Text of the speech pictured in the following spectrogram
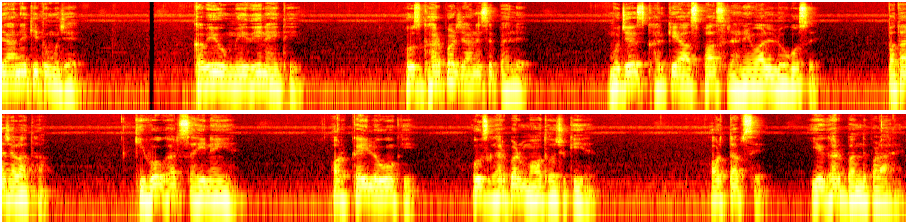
जाने की तो मुझे कभी उम्मीद ही नहीं थी। उस घर पर जाने से पहले मुझे इस घर के आसपास रहने वाले लोगों से पता चला था कि वो घर सही नहीं है और कई लोगों की उस घर पर मौत हो चुकी है और तब से ये घर बंद पड़ा है।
